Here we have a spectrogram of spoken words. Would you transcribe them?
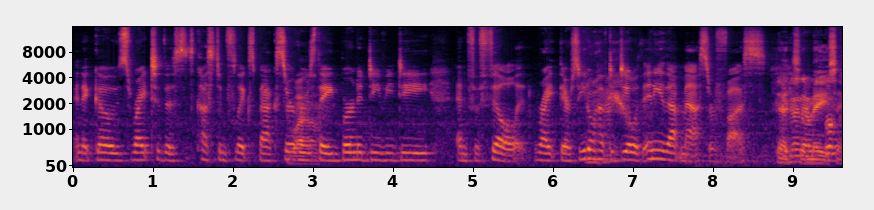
and it goes right to this CustomFlix back servers. Wow. they burn a dvd and fulfill it right there so you don't have to deal with any of that mess or fuss. That's doing that with amazing.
